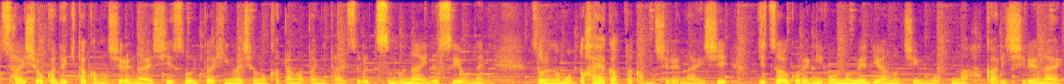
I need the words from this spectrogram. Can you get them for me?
最小化できたかもしれないしそういった被害者の方々に対する償いですよねそれがもっと早かったかもしれないし実はこれ日本のメディアの沈黙が計り知れない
